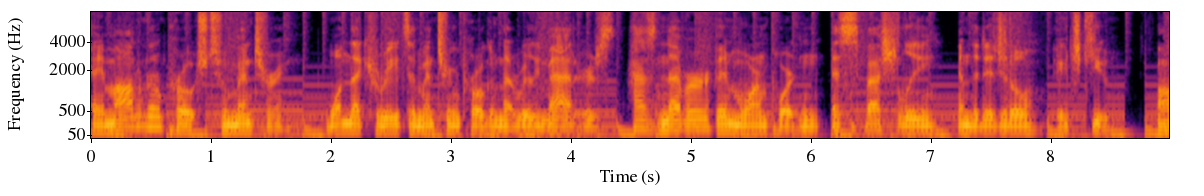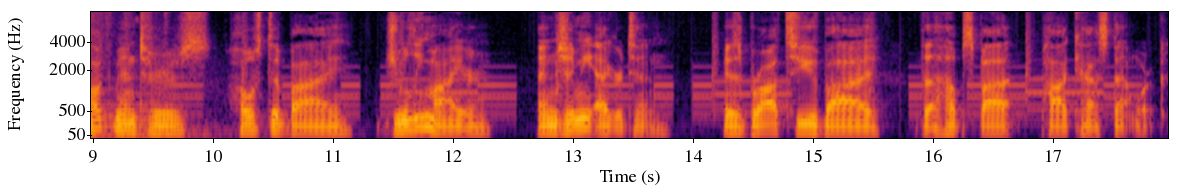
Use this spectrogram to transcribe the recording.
A modern approach to mentoring, one that creates a mentoring program that really matters, has never been more important, especially in the digital HQ. Augmenters, hosted by Julie Meyer and Jimmy Egerton, is brought to you by the HubSpot Podcast Network,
